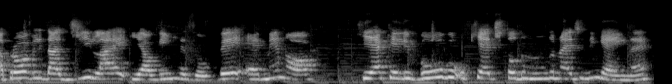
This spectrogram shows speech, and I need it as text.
a probabilidade de ir lá e alguém resolver é menor, que é aquele vulgo, o que é de todo mundo não é de ninguém, né?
